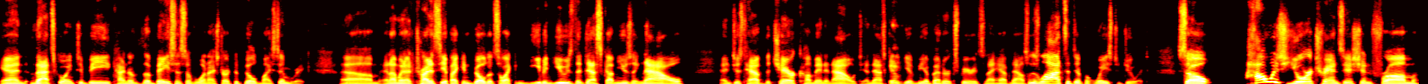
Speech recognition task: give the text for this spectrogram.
and that's going to be kind of the basis of when I start to build my sim rig. Um, and I'm going to try to see if I can build it so I can even use the desk I'm using now and just have the chair come in and out. And that's going to give me a better experience than i have now. So there's lots of different ways to do it. So how was your transition from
